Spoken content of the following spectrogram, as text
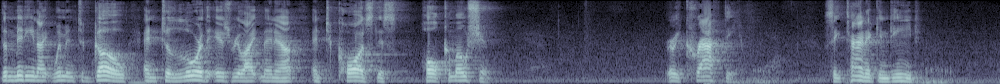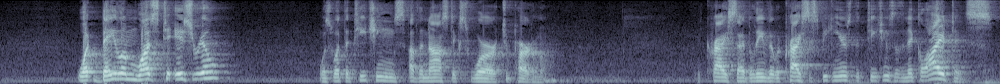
the Midianite women to go and to lure the Israelite men out and to cause this whole commotion. Very crafty, satanic indeed. What Balaam was to Israel was what the teachings of the Gnostics were to Pergamum. Christ, I believe that what Christ is speaking here is the teachings of the Nicolaitans.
